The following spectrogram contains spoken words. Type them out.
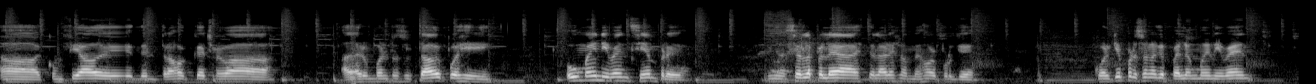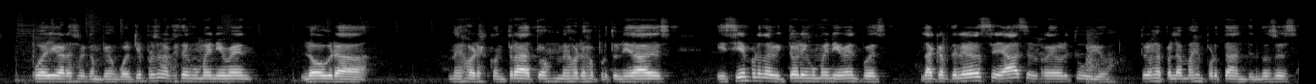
ah, confiado del trabajo que me va a dar un buen resultado. Pues y un main event siempre, hacer la pelea estelar es lo mejor porque cualquier persona que pelea un main event puede llegar a ser campeón. Cualquier persona que esté en un main event logra mejores contratos, mejores oportunidades y siempre una victoria en un main event, pues la cartelera se hace alrededor tuyo. Tú eres la pelea más importante, entonces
